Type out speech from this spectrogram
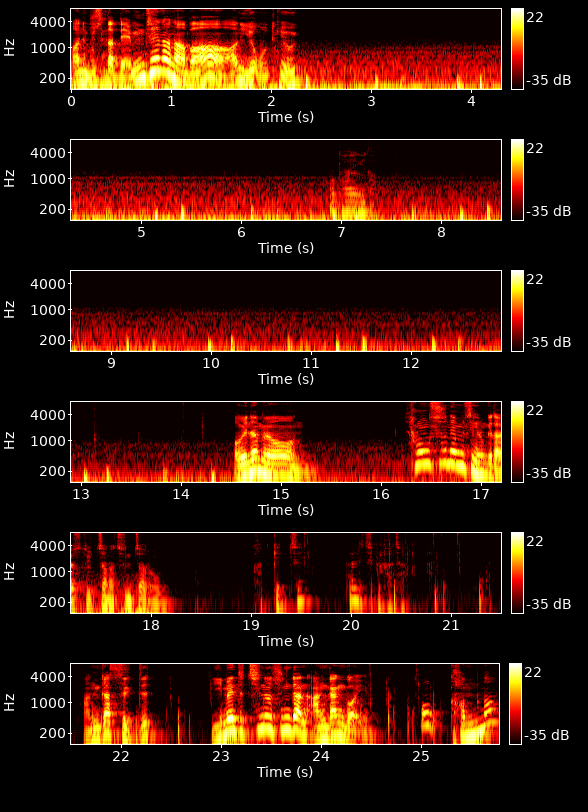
아니 무슨 나 냄새 나나 봐. 아니 얘 어떻게 여기 어 다행이다. 어, 왜냐면 향수 냄새 이런 게 날 수도 있잖아 진짜로. 갔겠지? 빨리 집에 가자. 안 갔을 듯? 이벤트 치는 순간 안 간 거임. 어 갔나?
